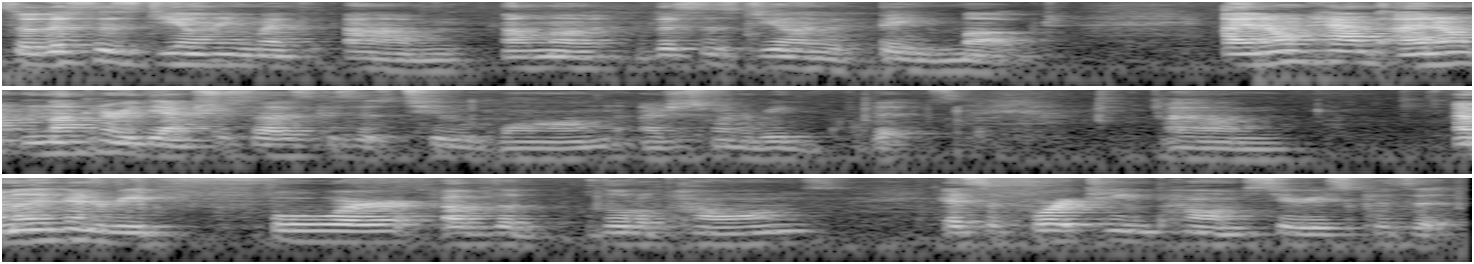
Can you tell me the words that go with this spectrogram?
So this is dealing with um, almost, this is dealing with being mugged. I don't have I don't I'm not going to read the exercise because it's too long. I just want to read bits. Um, I'm only going to read four of the little poems. It's a 14 poem series because it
